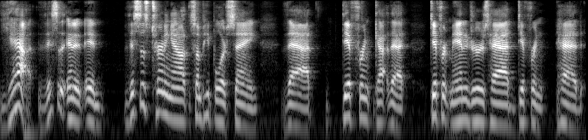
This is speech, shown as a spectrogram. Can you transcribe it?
yeah, this is and, it, and this is turning out. Some people are saying that different that different managers had different had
